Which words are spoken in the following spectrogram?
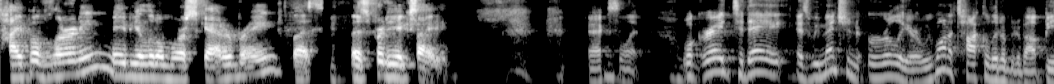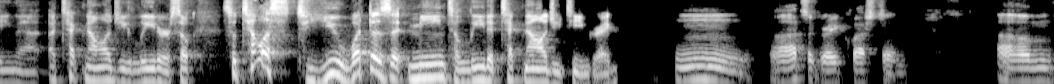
type of learning, maybe a little more scatterbrained, but it's pretty exciting. Excellent. Well, Greg, today, as we mentioned earlier, we want to talk a little bit about being a, a technology leader. So, so tell us to you, what does it mean to lead a technology team, Greg? Mm, well, that's a great question. Um,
